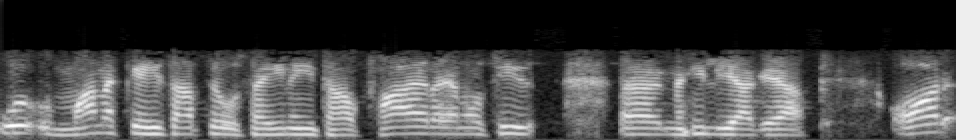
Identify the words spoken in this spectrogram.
वो मानक के हिसाब से वो सही नहीं था। फायर एनओसी नहीं लिया गया। और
